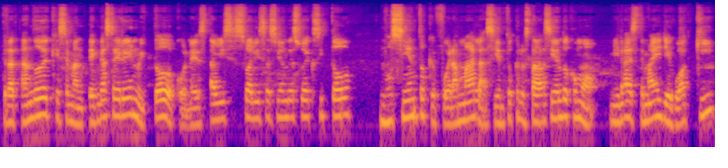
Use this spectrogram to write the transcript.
tratando de que se mantenga sereno y todo con esta visualización de su ex y todo, no siento que fuera mala, siento que lo estaba haciendo como, mira, este Mae llegó aquí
